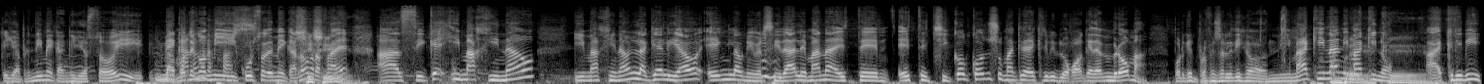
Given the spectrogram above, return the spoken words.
Que yo aprendí mecánica, que yo soy, vamos, tengo mi curso de mecanógrafa, Sí, sí. ¿eh? Así que imaginaos, imaginaos la que ha liado en la universidad alemana este, este chico con su máquina de escribir. Luego ha quedado en broma, porque el profesor le dijo, ni máquina Hombre, ni máquina, es que- a escribir.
